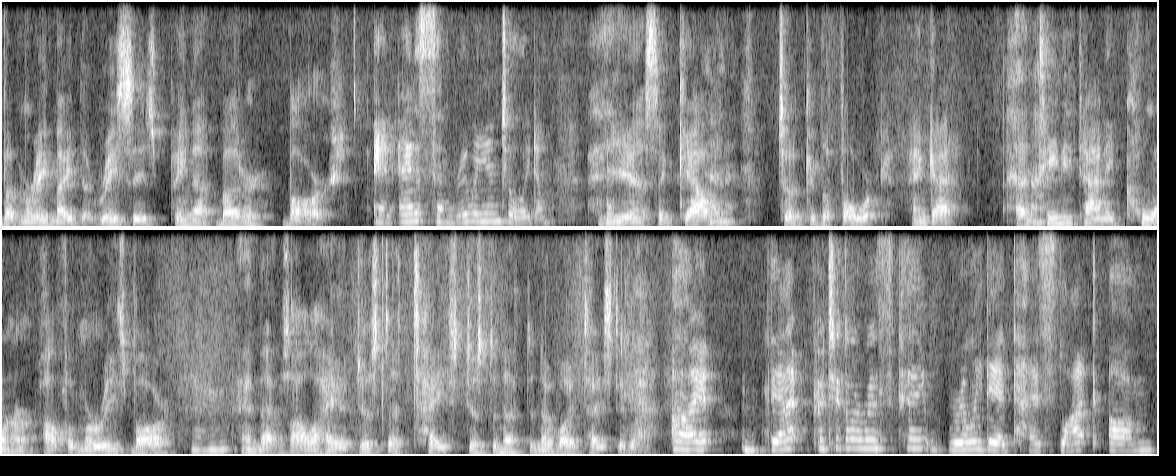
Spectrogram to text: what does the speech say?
But Marie made the Reese's peanut butter bars. And Addison really enjoyed them. yes, and Calvin took the fork and got a teeny tiny corner off of Marie's bar, and that was all I had. Just a taste, just enough to know what it tasted like. Uh, it, that particular recipe really did taste like um,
